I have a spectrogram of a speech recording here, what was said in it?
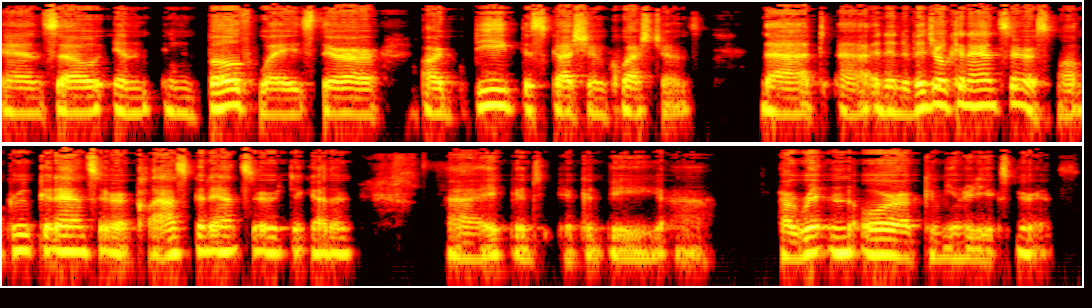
And so in, in both ways, there are, are deep discussion questions that uh, an individual can answer, a small group could answer, a class could answer together. Uh, it could it could be uh, a written or a community experience.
